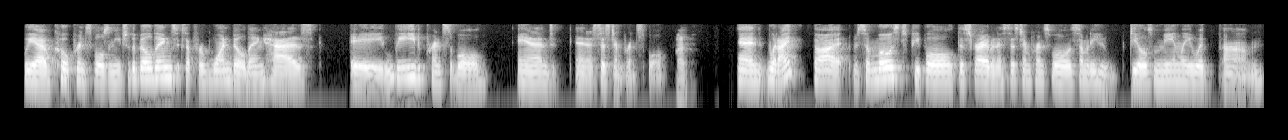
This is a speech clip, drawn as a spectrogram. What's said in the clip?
we have co-principals in each of the buildings, except for one building has a lead principal and an assistant principal. Right. And what I thought, so most people describe an assistant principal as somebody who deals mainly with um,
